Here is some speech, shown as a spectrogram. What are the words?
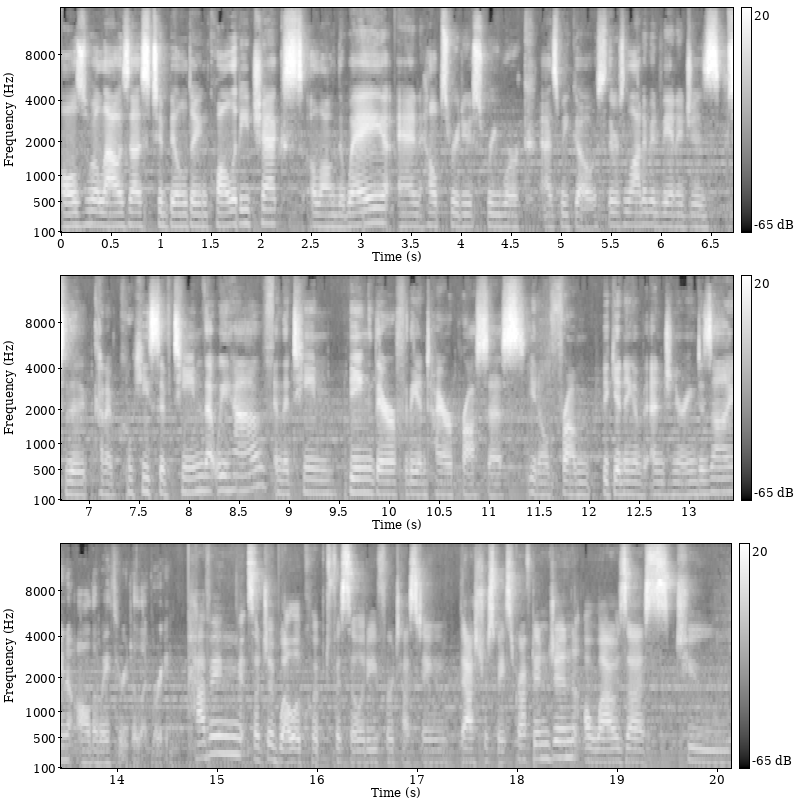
also allows us to build in quality checks along the way and helps reduce rework as we go. So there's a lot of advantages to the kind of cohesive team that we have and the team being there for the entire process process, you know, from beginning of engineering design all the way through delivery. Having such a well-equipped facility for testing the Astra spacecraft engine allows us to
